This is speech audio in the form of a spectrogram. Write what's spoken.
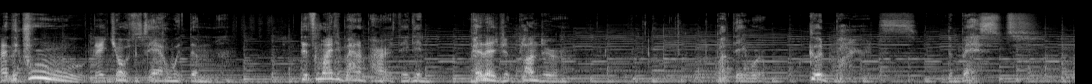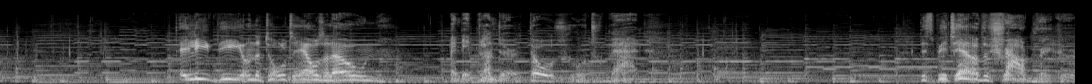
and the crew they chose to sail with them. This mighty band of pirates, they did pillage and plunder, but they were good pirates, the best. They leave thee on the tall tales alone, and they plunder those who are too bad. This be a tale of the Shroudbreaker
